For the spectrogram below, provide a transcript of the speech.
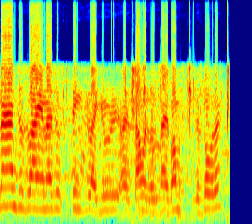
Nah, I'm just lying. I just think like you. Uh, that one looks nice. Vamos, let's go over there.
